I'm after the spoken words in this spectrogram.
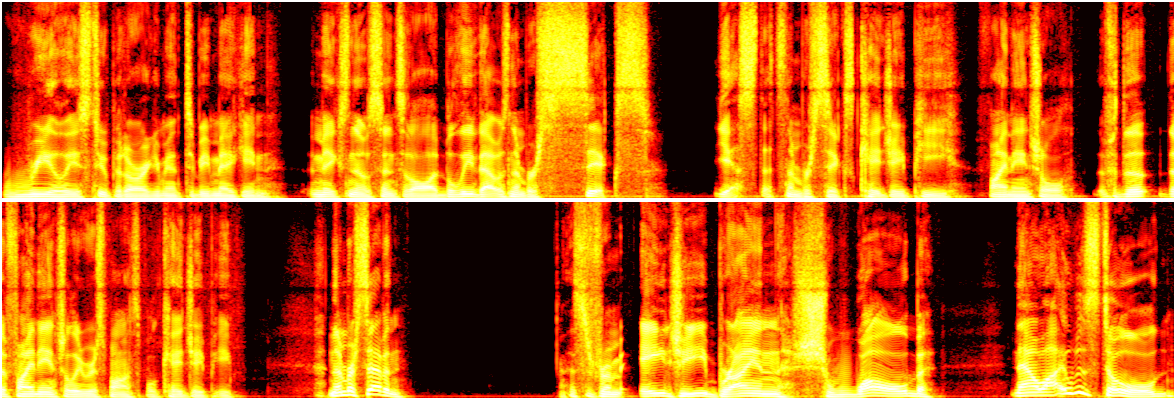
really stupid argument to be making. It makes no sense at all. I believe that was number six. Yes, that's number six, KJP financial, the, the financially responsible KJP. Number seven, this is from AG Brian Schwalb. Now, I was told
